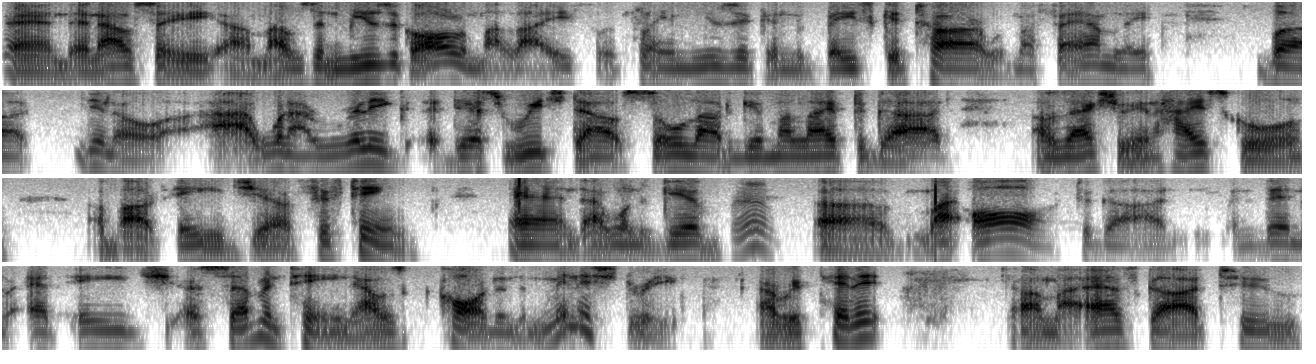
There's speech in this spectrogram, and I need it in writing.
and and I'll say um, I was in music all of my life, playing music and the bass guitar with my family, but you know, I, when I really just reached out, sold out to give my life to God, I was actually in high school about age uh, 15, and I wanted to give uh, my all to God. And then at age uh, 17, I was called into ministry. I repented. Um, I asked God to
